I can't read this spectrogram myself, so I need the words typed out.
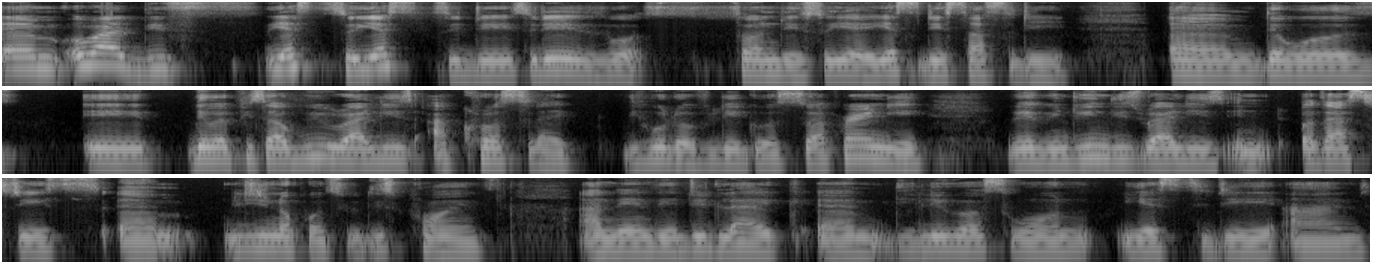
um. Over this yes. So yesterday. Today is what Sunday. So yeah. Yesterday Saturday. Um. There was a there were Peter Wheel rallies across like the whole of Lagos. So apparently they've been doing these rallies in other states. Um. Leading up until this point, and then they did like um the Lagos one yesterday and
